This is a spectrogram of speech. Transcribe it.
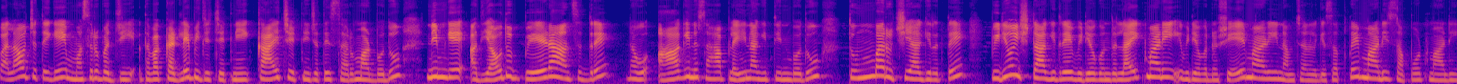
ಪಲಾವ್ ಜೊತೆಗೆ ಮೊಸರು ಬಜ್ಜಿ ಅಥವಾ ಕಡಲೆ ಬೀಜ ಚಟ್ನಿ, ಕಾಯಿ ಚಟ್ನಿ ಜೊತೆ ಸರ್ವ್ ಮಾಡ್ಬೋದು. ನಿಮಗೆ ಅದು ಯಾವುದು ಬೇಡ ಅನಿಸಿದ್ರೆ ನಾವು ಆಗಿನೂ ಸಹ ಪ್ಲೈನಾಗಿ ತಿನ್ಬೋದು. ತುಂಬ ರುಚಿಯಾಗಿರುತ್ತೆ. ವಿಡಿಯೋ ಇಷ್ಟ ಆಗಿದ್ರೆ ವಿಡಿಯೋಗೊಂದು ಲೈಕ್ ಮಾಡಿ, ಈ ವಿಡಿಯೋವನ್ನು ಶೇರ್ ಮಾಡಿ ನಮ್ಮ ಚಾನಲ್ಗೆ ಸಬ್ಸ್ಕ್ರೈಬ್ ಮಾಡಿ ಸಪೋರ್ಟ್ ಮಾಡಿ.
